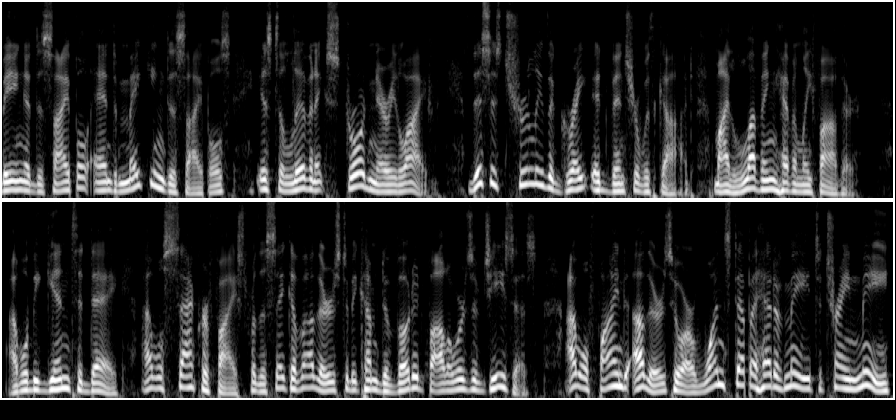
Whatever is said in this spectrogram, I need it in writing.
Being a disciple and making disciples is to live an extraordinary life. This is truly the great adventure with God, my loving Heavenly Father. I will begin today. I will sacrifice for the sake of others to become devoted followers of Jesus. I will find others who are one step ahead of me to train me,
